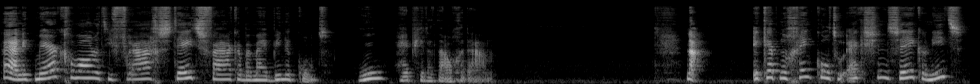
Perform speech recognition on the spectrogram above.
Nou ja, en ik merk gewoon dat die vraag steeds vaker bij mij binnenkomt. Hoe heb je dat nou gedaan? Nou, ik heb nog geen call to action, zeker niet.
